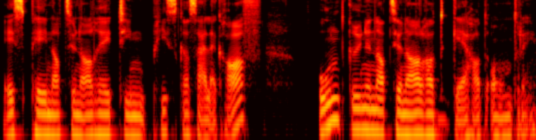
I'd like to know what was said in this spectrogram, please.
SP-Nationalrätin Priska Seiler-Graf und Grüne Nationalrat Gerhard André.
